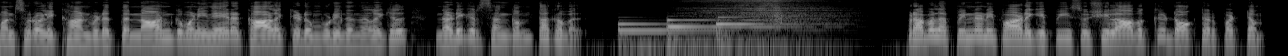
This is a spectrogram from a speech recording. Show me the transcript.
மன்சூர் அலிகான் விடுத்த நான்கு மணி நேர காலக்கெடு முடிந்த நிலையில் நடிகர் சங்கம் தகவல். பிரபல பின்னணி பாடகி பி. சுஷீலாவுக்கு டாக்டர் பட்டம்.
